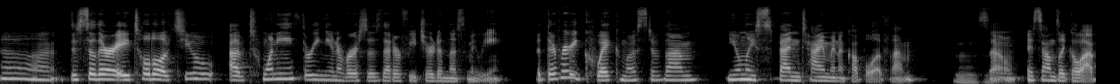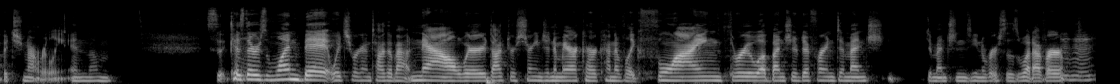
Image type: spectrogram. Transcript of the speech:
uh, so there are a total of two of 23 universes that are featured in this movie but they're very quick most of them you only spend time in a couple of them Mhm. So it sounds like a lot, but you're not really in them. Because there's one bit, which we're going to talk about now, where Doctor Strange and America are kind of like flying through a bunch of different dimension, dimensions, universes, whatever. Mhm.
